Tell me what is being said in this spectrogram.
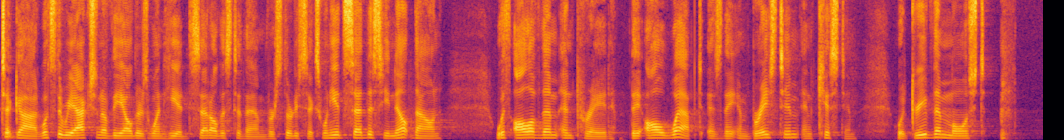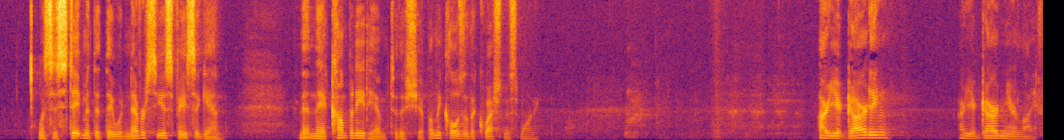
to God. What's the reaction of the elders when he had said all this to them? Verse 36 When he had said this, he knelt down with all of them and prayed. They all wept as they embraced him and kissed him. What grieved them most was his statement that they would never see his face again. Then they accompanied him to the ship. Let me close with a question this morning. Are you guarding? Are you guarding your life?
